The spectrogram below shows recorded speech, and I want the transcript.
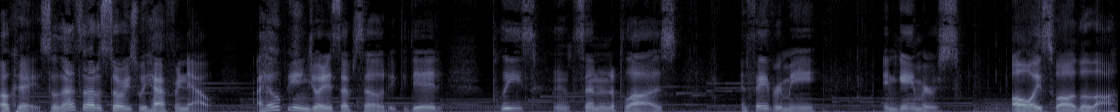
Okay, so that's all the stories we have for now. I hope you enjoyed this episode. If you did, please send an applause and favor me. And gamers, always follow the law.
